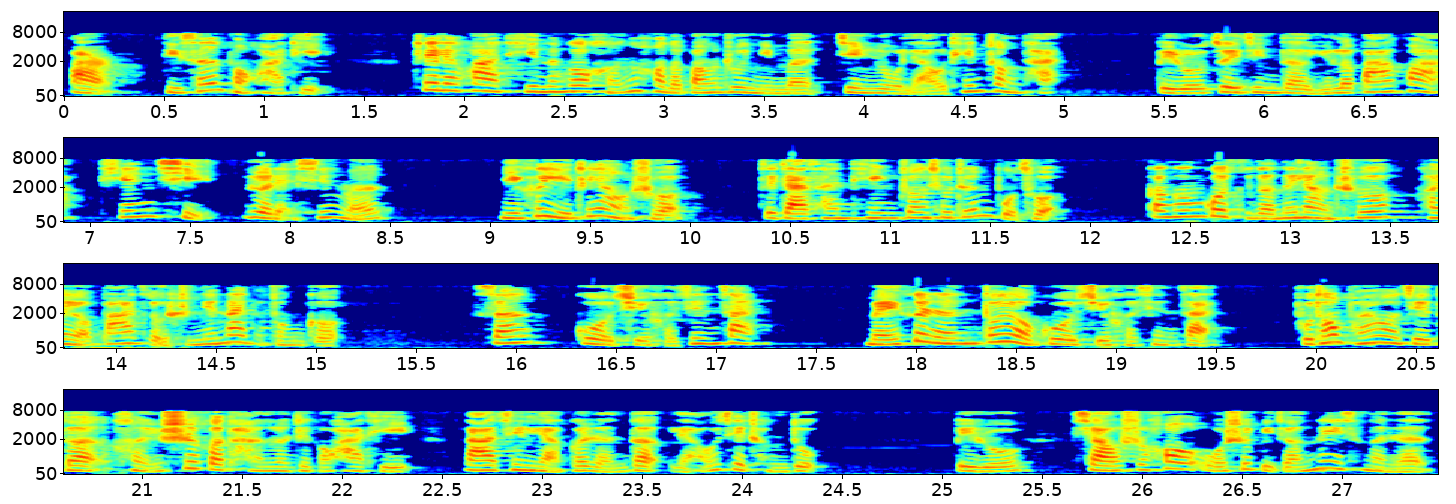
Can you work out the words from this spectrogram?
二、第三方话题，这类话题能够很好的帮助你们进入聊天状态，比如最近的娱乐八卦、天气、热点新闻。你可以这样说：这家餐厅装修真不错，刚刚过去的那辆车很有八九十年代的风格。三、过去和现在，每个人都有过去和现在。普通朋友阶段很适合谈论这个话题，拉近两个人的了解程度。比如小时候我是比较内向的人，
